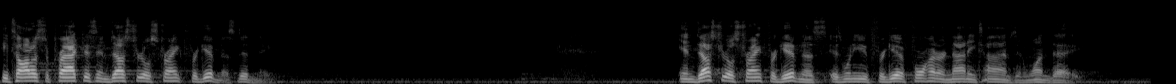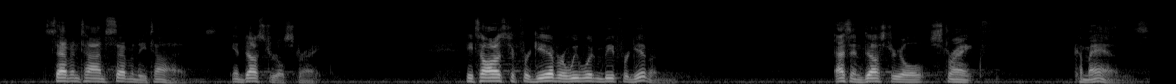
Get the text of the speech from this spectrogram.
He taught us to practice industrial strength forgiveness, didn't he? Industrial strength forgiveness is when you forgive 490 times in one day, seven times 70 times. Industrial strength. He taught us to forgive or we wouldn't be forgiven. That's industrial strength commands.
